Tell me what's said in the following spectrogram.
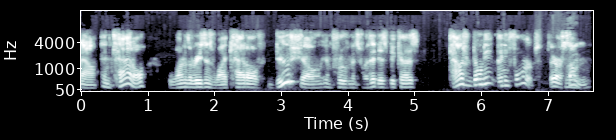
Now, in cattle, one of the reasons why cattle do show improvements with it is because cows don't eat many forbs. There are some, right.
